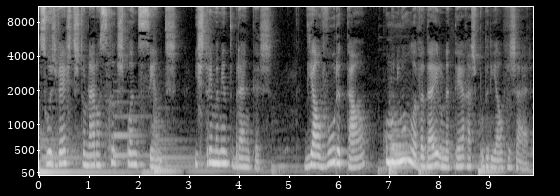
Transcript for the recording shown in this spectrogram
Suas vestes tornaram-se resplandecentes e extremamente brancas, de alvura tal como nenhum lavadeiro na terra as poderia alvejar.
